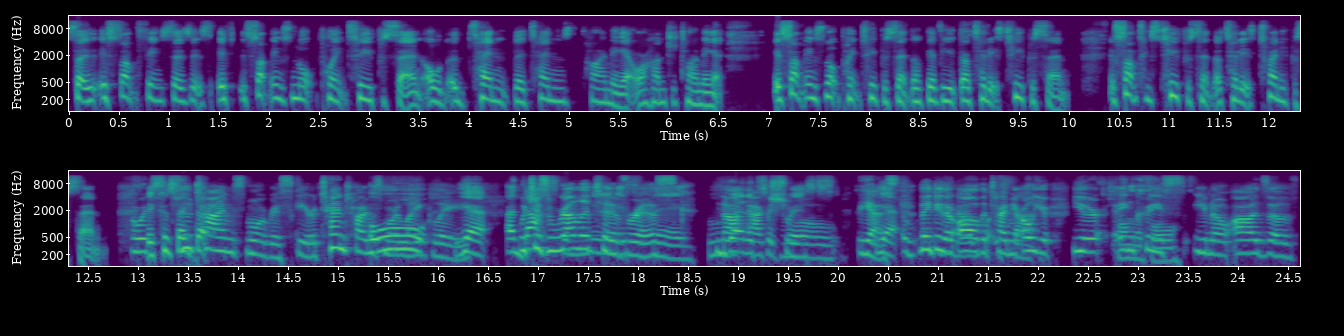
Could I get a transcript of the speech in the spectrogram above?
so if something says it's if, if something's 0.2% or 10 they're 10 timing it or 100 timing it if something's not 0.2%, they'll give you, they'll tell you it's 2%. If something's 2%, they'll tell you it's 20%. Or it's because two times more risky or 10 times oh, more likely. Yeah. which is relative risk, thing. not relative actual. Risk. Yes. Yeah. They do that all the time. You're, oh, you're, you're increase, you know, odds of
